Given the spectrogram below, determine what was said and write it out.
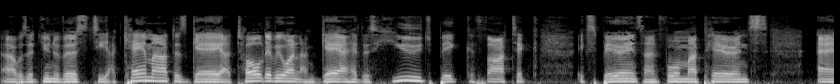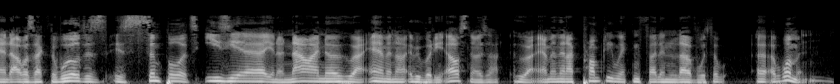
I was at university, I came out as gay. I told everyone I'm gay. I had this huge, big cathartic experience. I informed my parents and I was like, the world is, is simple. It's easier. You know, now I know who I am and now everybody else knows who I am. And then I promptly went and fell in love with a, a, woman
